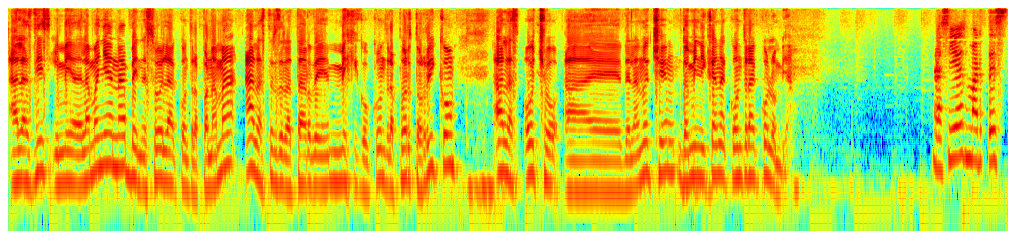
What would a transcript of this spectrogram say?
a las 10 y media de la mañana, Venezuela contra Panamá. A las 3 de la tarde, México contra Puerto Rico. A las 8 eh, de la noche, Dominicana contra Colombia. Así es, martes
